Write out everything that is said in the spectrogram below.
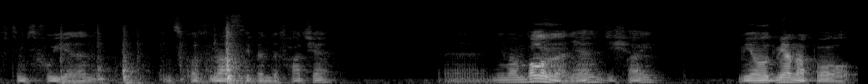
w tym swój jeden, więc koło 12 będę w chacie. E, Nie mam wolne, nie? Dzisiaj. Miała odmiana po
